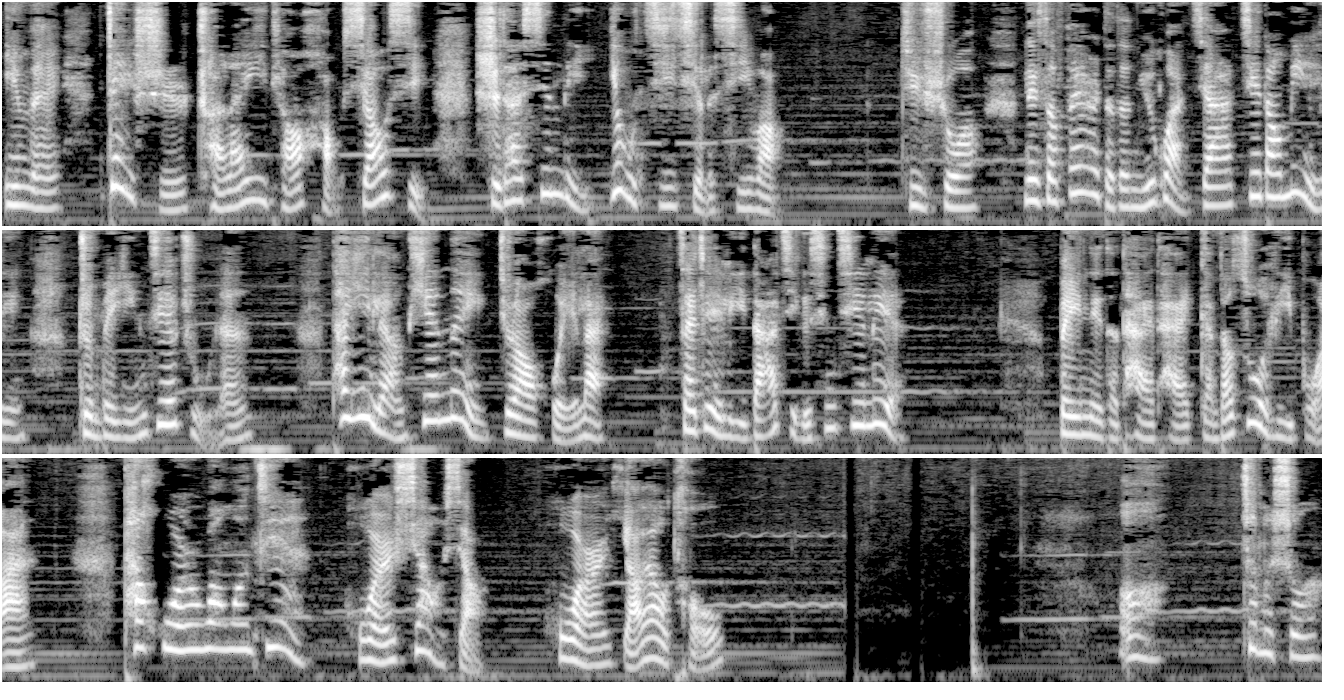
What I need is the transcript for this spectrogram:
因为这时传来一条好消息，使她心里又激起了希望。据说内瑟菲尔德的女管家接到命令，准备迎接主人。他一两天内就要回来，在这里打几个星期猎。贝内特太太感到坐立不安，她忽而望望剑，忽而笑笑，忽而摇摇头。哦，这么说，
